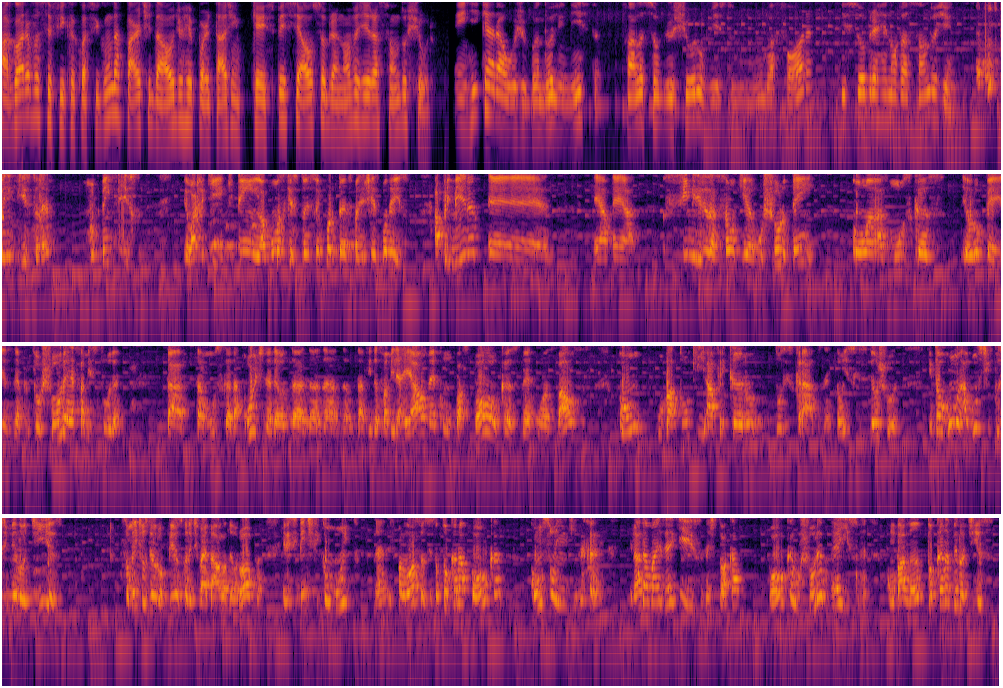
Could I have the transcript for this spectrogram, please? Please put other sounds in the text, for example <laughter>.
Agora você fica com a segunda parte da audioreportagem que é especial sobre a nova geração do choro. Henrique Araújo, bandolinista, fala sobre o choro visto no mundo afora e sobre a renovação do gênero. É muito bem visto, né? Muito bem visto. Eu acho que, que tem algumas questões que são importantes para a gente responder isso. A primeira é, é, a, é a similarização que o choro tem com as músicas europeias, né? Porque o choro é essa mistura da, da música da corte, né? Da, da, da, da vida família real, né? Com, com as polcas, né? Com as valsas, com o batuque africano dos escravos, né? Então isso, isso deu choro. Então alguma, alguns tipos de melodias, somente os europeus, quando a gente vai dar aula na Europa, eles se identificam muito, né? Eles falam, nossa, vocês estão tocando a polca com swing, <laughs> né? E nada mais é que isso, né? A gente toca polca, o choro é, é isso, né? Com balanço, tocando as melodias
